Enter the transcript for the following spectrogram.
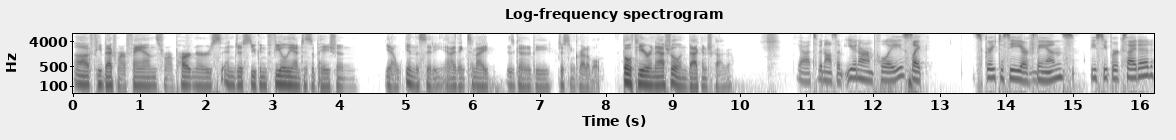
uh, feedback from our fans, from our partners, and just you can feel the anticipation, you know, in the city. And I think tonight is going to be just incredible, both here in Nashville and back in Chicago. Yeah, it's been awesome. Even our employees, like, it's great to see our fans be super excited,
